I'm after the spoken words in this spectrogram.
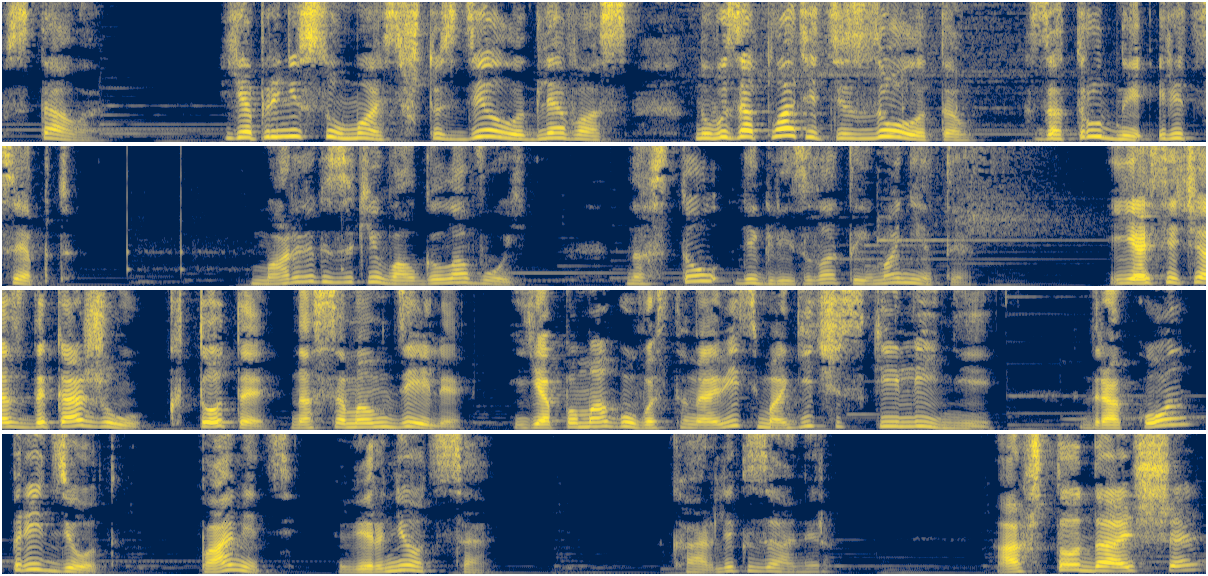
встала. «Я принесу мазь, что сделала для вас, но вы заплатите золотом за трудный рецепт». Марвик закивал головой. На стол легли золотые монеты – я сейчас докажу, кто ты на самом деле. Я помогу восстановить магические линии. Дракон придет, память вернется. Карлик замер. А что дальше?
